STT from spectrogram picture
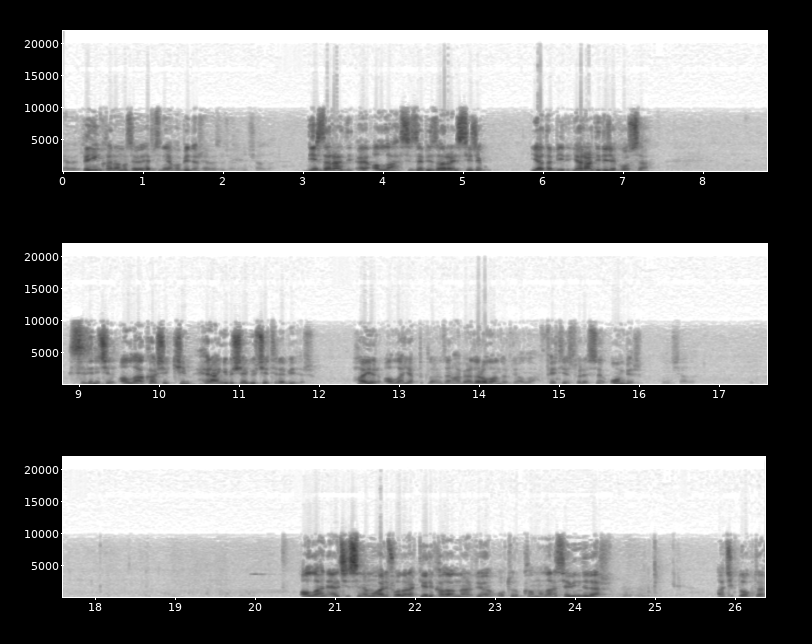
Evet. beyin kanaması verir, hepsini yapabilir. Evet hocam inşallah. Bir zarar e, Allah size bir zarar isteyecek ya da bir yarar dileyecek olsa sizin için Allah'a karşı kim herhangi bir şey güç yetirebilir? Hayır, Allah yaptıklarınızdan haberdar olandır diyor Allah. Fetih suresi 11. İnşallah. Allah'ın elçisine muhalif olarak geri kalanlar diyor, oturup kalmalarına sevindiler. Açıkla Oktar.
